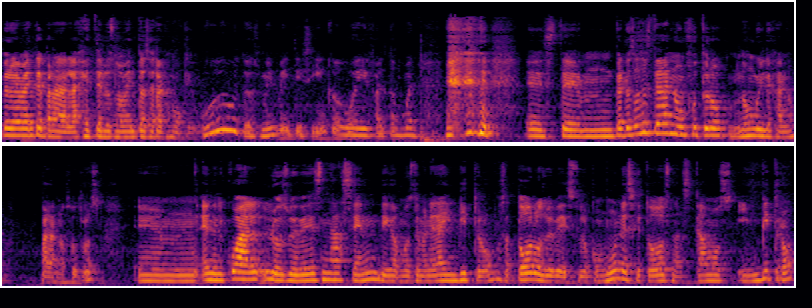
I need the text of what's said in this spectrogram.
Pero obviamente para la gente de los 90 era como que, uh, 2025, güey, falta un buen. este, pero te dan un futuro no muy lejano para nosotros, em, en el cual los bebés nacen, digamos, de manera in vitro, o sea, todos los bebés, lo común es que todos nazcamos in vitro,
